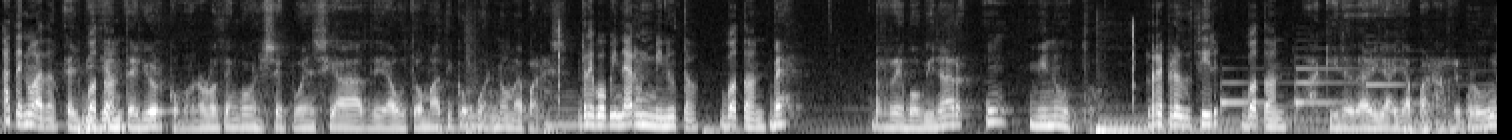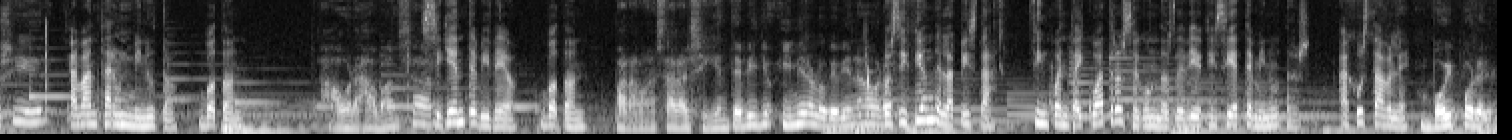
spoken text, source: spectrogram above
Atenuado. El Botón. anterior, como no lo tengo en secuencia de automático, pues no me aparece. Rebobinar un minuto. Botón. ¿Ves? Rebobinar un minuto. Reproducir. Botón. Aquí le daría ya para reproducir. Avanzar un minuto. Botón. Ahora es avanzar. Siguiente vídeo. Botón. Para avanzar al siguiente vídeo. Y mira lo que viene ahora. Posición de la pista. 54 segundos de 17 minutos. Ajustable. Voy por el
